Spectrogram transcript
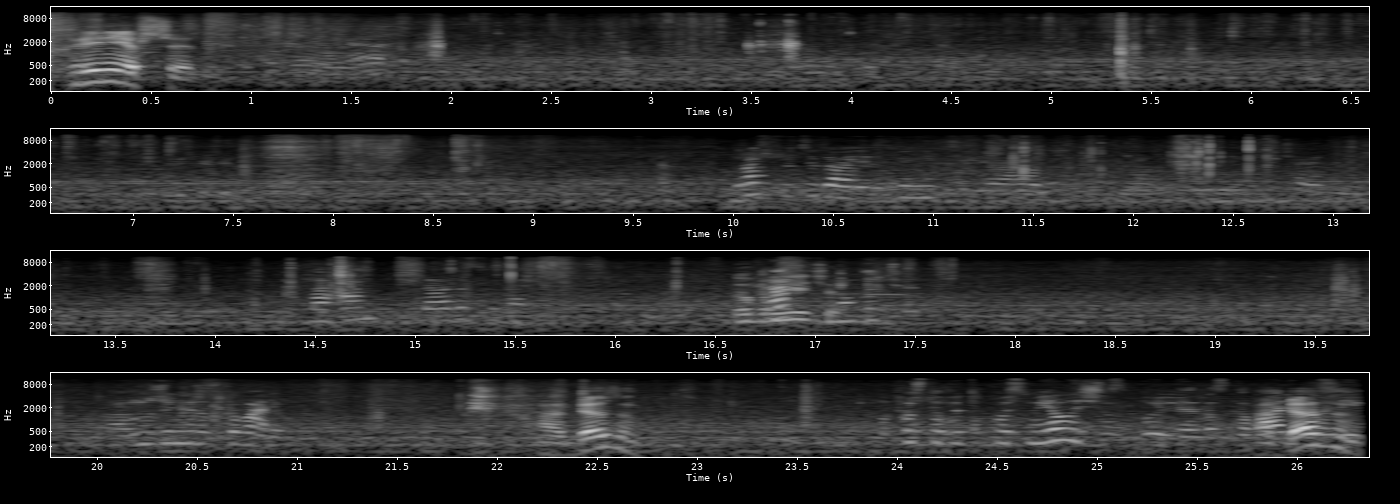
Охреневшая. ты. Здравствуйте, да, извините, я ну, нечаянно. Ага, да, до свидания. Добрый Здравствуйте, вечер. молодой человек. А, Он уже не разговаривает. А Обязан? Ну, просто вы такой смелый сейчас были, разговаривали, Обязан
